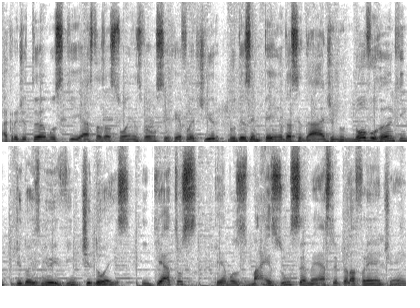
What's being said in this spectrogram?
acreditamos que estas ações vão se refletir no desempenho da cidade no novo ranking de 2022. Inquietos, temos mais um semestre pela frente, hein?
